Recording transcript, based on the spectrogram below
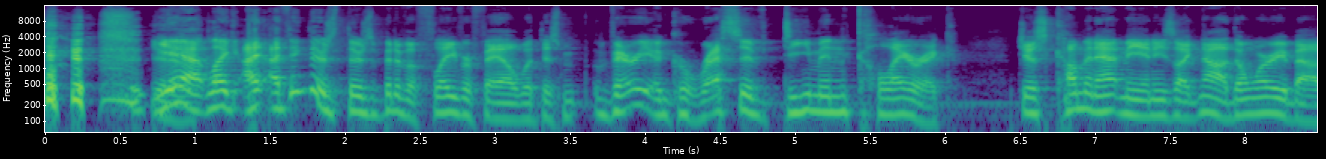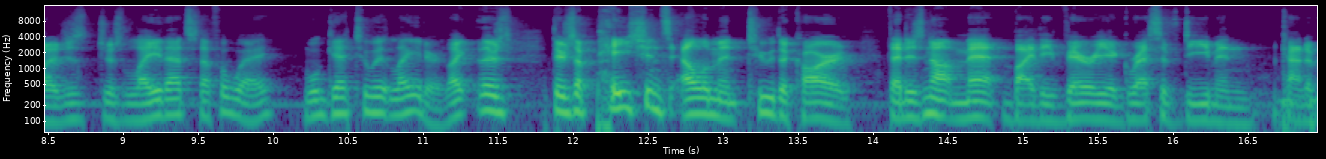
you know. Yeah, like I, I think there's there's a bit of a flavor fail with this very aggressive demon cleric just coming at me, and he's like, "Nah, don't worry about it. Just just lay that stuff away. We'll get to it later." Like there's there's a patience element to the card that is not met by the very aggressive demon kind of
